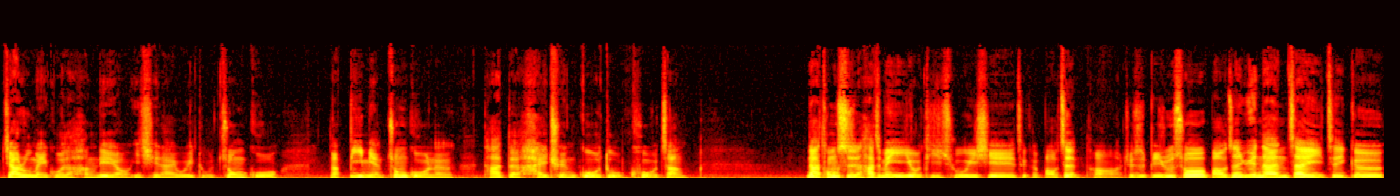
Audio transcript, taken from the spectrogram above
加入美国的行列哦，一起来围堵中国，那避免中国呢它的海权过度扩张。那同时，他这边也有提出一些这个保证啊，就是比如说保证越南在这个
